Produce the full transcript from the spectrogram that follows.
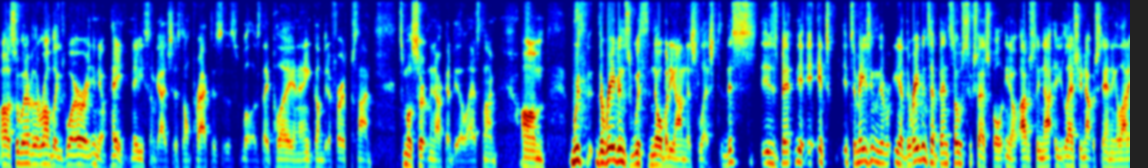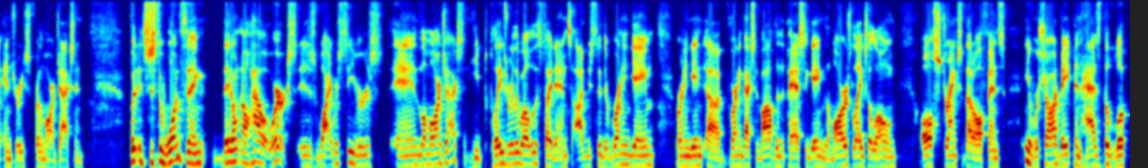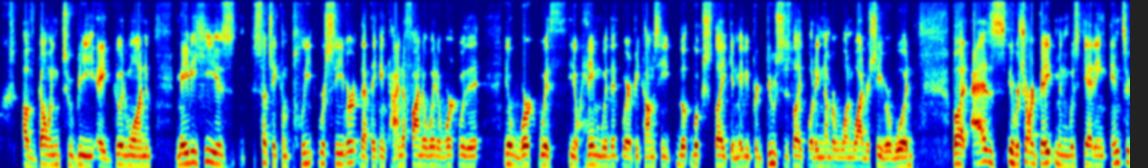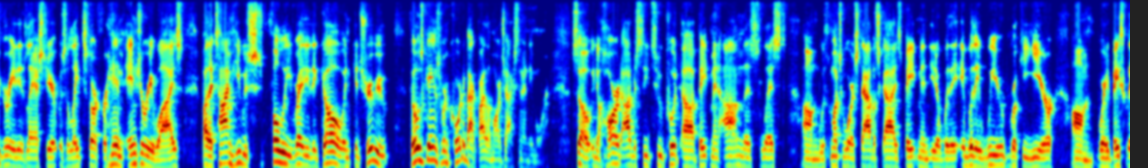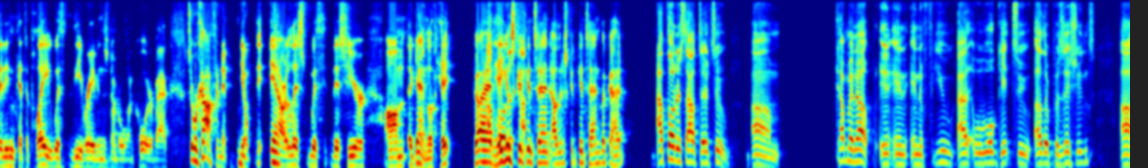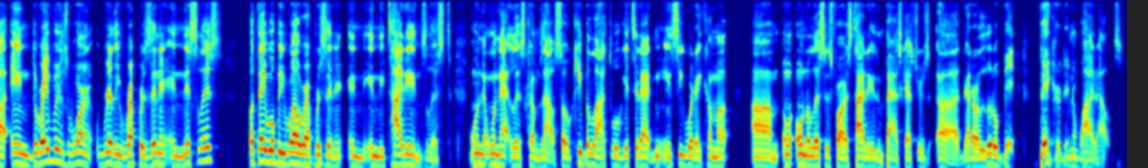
uh, so whatever the rumblings were, you know, hey, maybe some guys just don't practice as well as they play, and it ain't gonna be the first time. It's most certainly not gonna be the last time. Um, with the Ravens, with nobody on this list, this is been it's it's amazing. The you know the Ravens have been so successful. You know, obviously not last year, notwithstanding a lot of injuries for Lamar Jackson. But it's just the one thing they don't know how it works is wide receivers and Lamar Jackson. He plays really well with his tight ends. Obviously, the running game, running game, uh, running backs involved in the passing game. Lamar's legs alone, all strengths of that offense. You know, Rashod Bateman has the look of going to be a good one. Maybe he is such a complete receiver that they can kind of find a way to work with it you know work with you know him with it where it becomes he looks like and maybe produces like what a number one wide receiver would. But as you know, Rashod Bateman was getting integrated last year, it was a late start for him injury wise. By the time he was fully ready to go and contribute, those games weren't quarterback by Lamar Jackson anymore. So, you know, hard obviously to put uh, Bateman on this list um, with much more established guys. Bateman, you know, with a with a weird rookie year um, where he basically didn't get to play with the Ravens' number one quarterback. So we're confident, you know, in our list with this here. Um, again, look, hey, go ahead. Higgins could I, contend, others could contend, but go ahead. I'll throw this out there too. Um, coming up in, in, in a few, I, we'll get to other positions. Uh, and the Ravens weren't really represented in this list but they will be well represented in in the tight ends list when when that list comes out. So keep it locked. We'll get to that and, and see where they come up um, on, on, the list as far as tight ends and pass catchers uh, that are a little bit bigger than the wideouts.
